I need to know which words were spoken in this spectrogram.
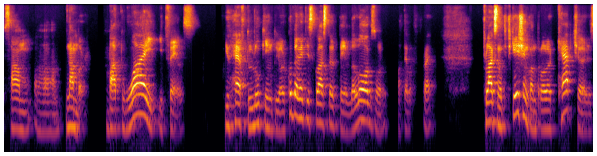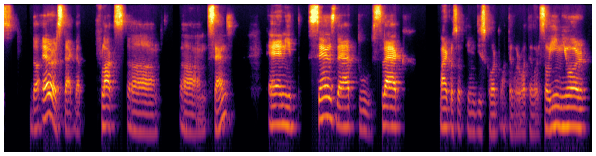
some uh, number. But why it fails, you have to look into your Kubernetes cluster, tail the logs or whatever, right? Flux notification controller captures the error stack that Flux uh, um, sends, and it sends that to Slack, Microsoft Teams, Discord, whatever, whatever. So in your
